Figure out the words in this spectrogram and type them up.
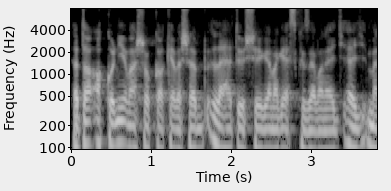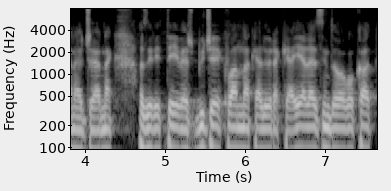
Tehát akkor nyilván sokkal kevesebb lehetősége, meg eszköze van egy, egy menedzsernek. Azért itt téves büdzsék vannak, előre kell jelezni dolgokat.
